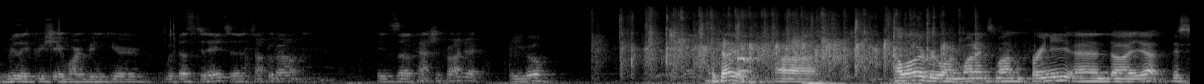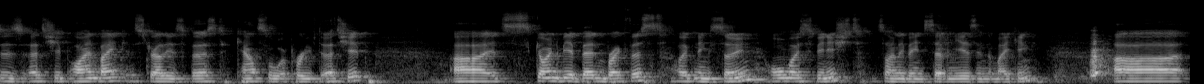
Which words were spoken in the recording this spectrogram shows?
really appreciate Martin being here with us today to talk about his uh, passion project. Here you go. Okay. Uh, hello, everyone. My name's Martin Freeney, and uh, yeah, this is Earthship Ironbank, Australia's first council-approved Earthship. Uh, it's going to be a bed and breakfast, opening soon, almost finished. It's only been seven years in the making. Uh,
